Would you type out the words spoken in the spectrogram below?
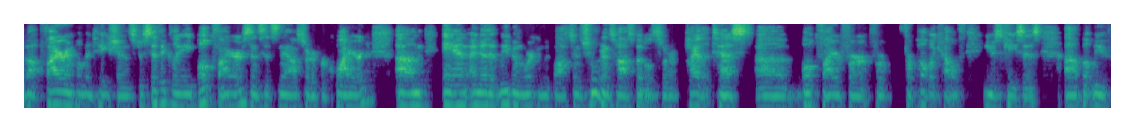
about FHIR implementation, specifically bulk FHIR, since it's now sort of required. Um, and I know that we've been working with Boston Children's Hospital sort of pilot test uh, bulk FHIR for, for for public health use cases. Uh, but we've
